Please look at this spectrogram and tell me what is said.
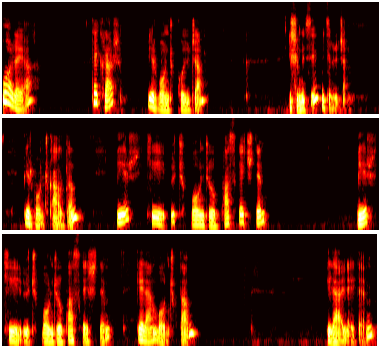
Bu araya tekrar bir boncuk koyacağım. İşimizi bitireceğim. Bir boncuk aldım. 1, 2, 3 boncuğu pas geçtim. 1, 2, 3 boncuğu pas geçtim. Gelen boncuktan ilerledim.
